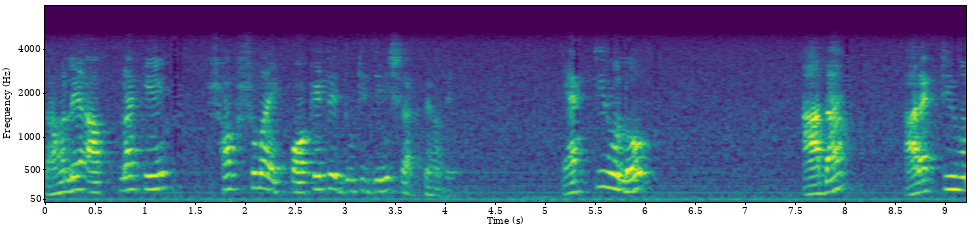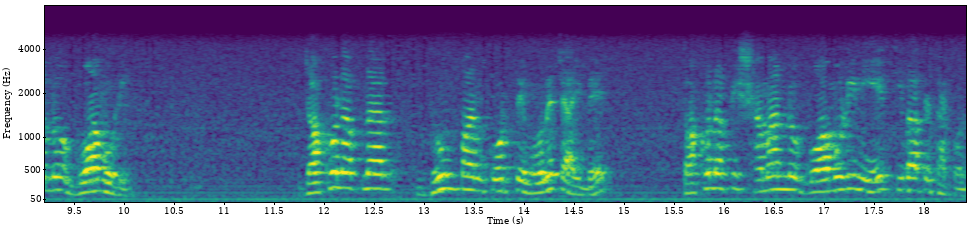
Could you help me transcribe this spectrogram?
তাহলে আপনাকে সবসময় পকেটে দুটি জিনিস রাখতে হবে। একটি হলো আদা, আর একটি হলো গোয়ামুড়ি। যখন আপনার ধূমপান করতে মনে চাইবে তখন আপনি সামান্য গোয়ামরি নিয়ে চিবাতে থাকুন।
